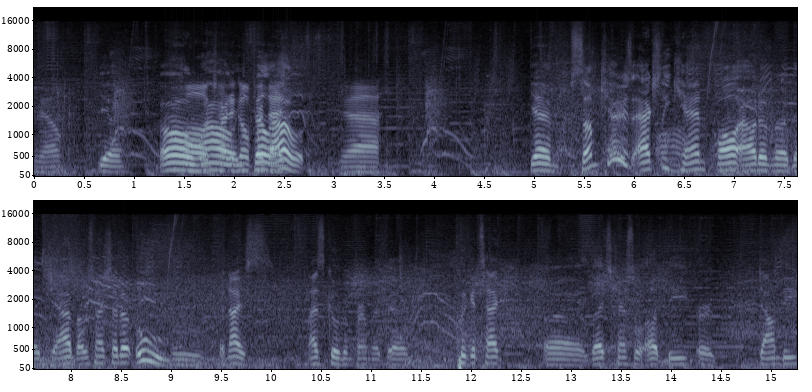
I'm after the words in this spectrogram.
You know? Yeah. Oh, Oh, wow, try to go for fell that. out. Yeah. Yeah, some characters actually Oh. can fall out of uh, the jab up smash setup. Ooh, but nice. Nice kill confirmed right there. Quick attack, uh, ledge cancel up B, or down B. yeah.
